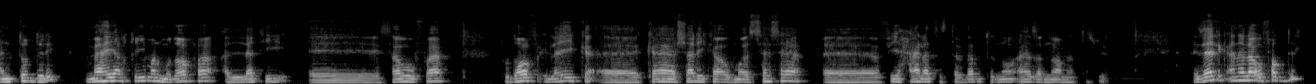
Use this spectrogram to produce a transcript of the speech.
أن تدرك ما هي القيمة المضافة التي سوف تضاف إليك آه، كشركة أو مؤسسة آه، في حالة استخدام هذا النوع من التسويق لذلك أنا لا أفضل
